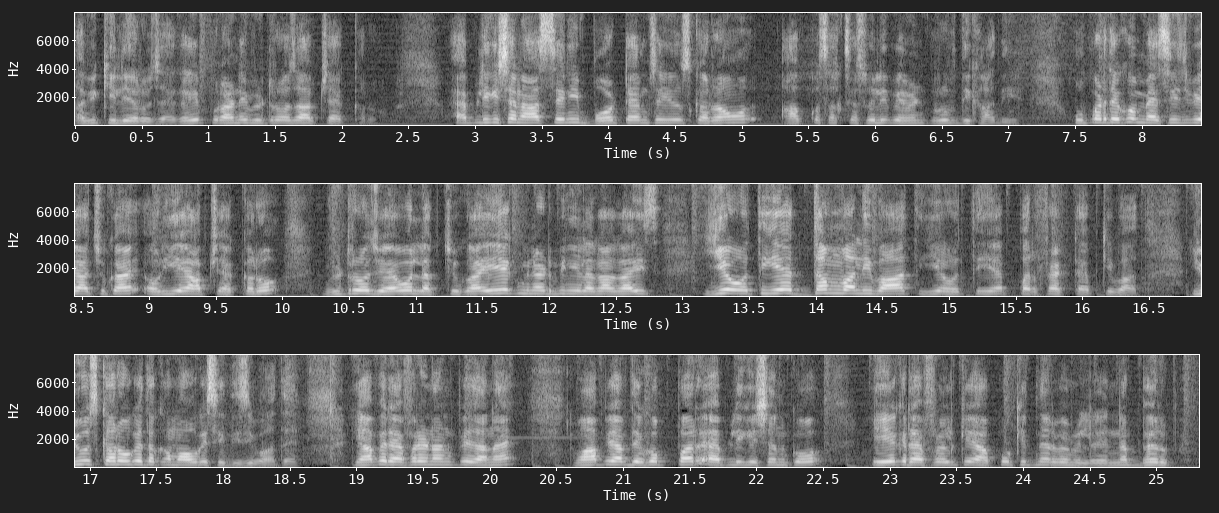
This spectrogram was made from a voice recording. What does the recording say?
अभी क्लियर हो जाएगा। ये पुराने विड्रॉज आप चेक करो। एप्लीकेशन आज से नहीं, बहुत टाइम से यूज़ कर रहा हूँ, आपको सक्सेसफुली पेमेंट प्रूफ दिखा दिए। ऊपर देखो मैसेज भी आ चुका है और ये आप चेक करो विड्रो जो है वो लग चुका है। एक मिनट भी नहीं लगा गाइस ये होती है दम वाली बात, ये होती है परफेक्ट ऐप की बात। यूज़ करोगे तो कमाओगे, सीधी सी बात है। यहाँ पर रेफर एंड पे जाना है। वहाँ पर आप देखो पर एप्लीकेशन को एक रेफरल के आपको कितने रुपये मिल रहे हैं? नब्बे रुपये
